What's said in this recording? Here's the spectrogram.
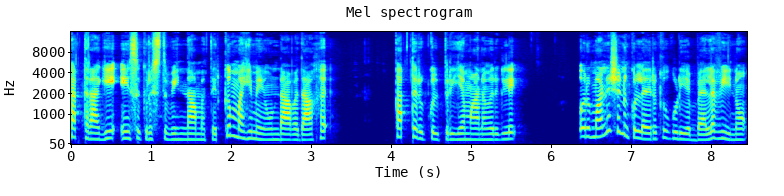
கர்த்தராகிய இயேசு கிறிஸ்துவின் நாமத்திற்கு மகிமை உண்டாவதாக. கர்த்தருக்குள் பிரியமானவர்களே ஒரு மனுஷனுக்குள்ளே இருக்கக்கூடிய பலவீனம்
